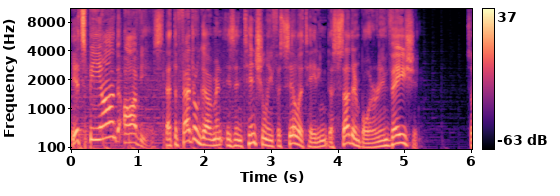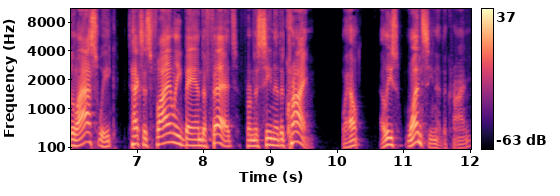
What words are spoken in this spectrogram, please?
it's beyond obvious that the federal government is intentionally facilitating the southern border invasion. So last week, Texas finally banned the feds from the scene of the crime. Well, at least one scene of the crime.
